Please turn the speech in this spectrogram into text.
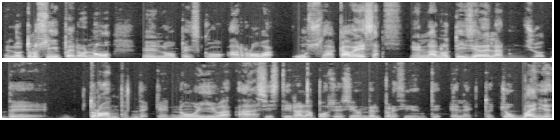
El otro sí, pero no, eh, lo pescó arroba usa cabeza en la noticia del anuncio de Trump de que no iba a asistir a la posesión del presidente electo Joe Biden.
